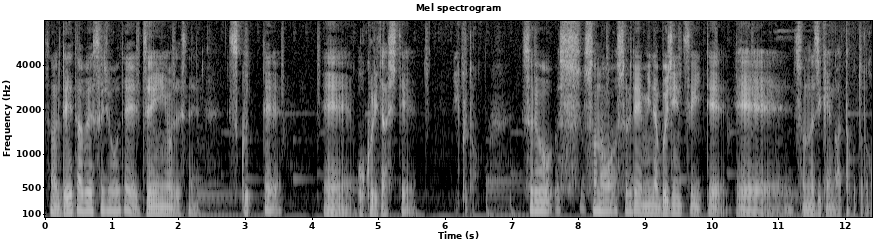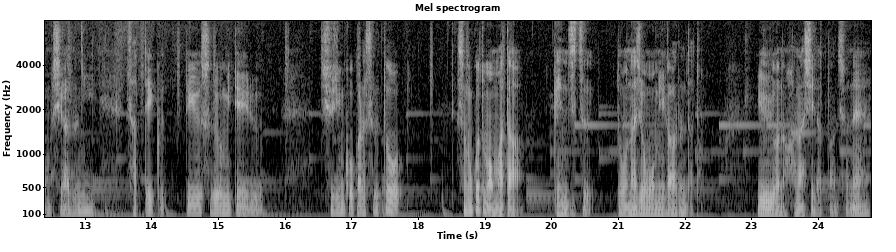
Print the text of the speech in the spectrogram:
そのデータベース上で全員をですね、救って、えー、送り出していくと。それを、その、それでみんな無事について、えー、そんな事件があったこととかも知らずに去っていくっていう、それを見ている主人公からすると、そのこともまた現実と同じ重みがあるんだというような話だったんですよね。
